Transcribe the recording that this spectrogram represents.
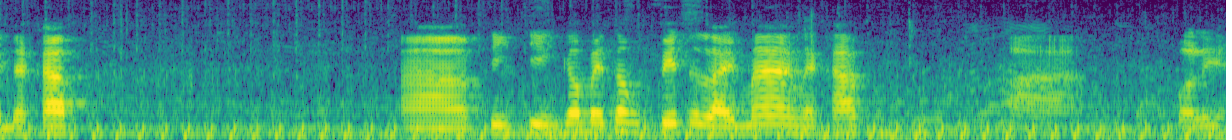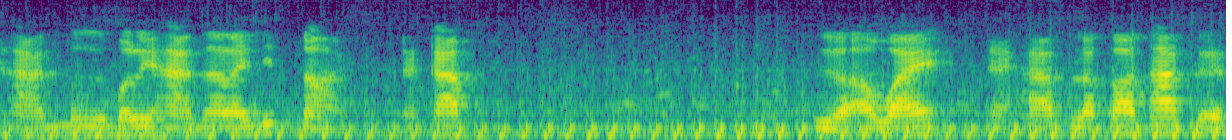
นนะครับอ่าจริงๆก็ไม่ต้องฟิตอะไรมากนะครับอ่าบริหารมือบริหารอะไรนิดหน่อยนะครับ เผื่อเอาไว้นะครับ แล้วก็ถ้าเกิด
